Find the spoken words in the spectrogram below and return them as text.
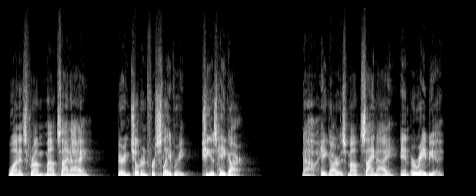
One is from Mount Sinai, bearing children for slavery. She is Hagar. Now, Hagar is Mount Sinai in Arabia.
